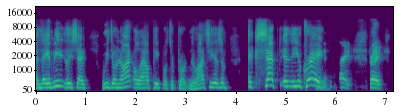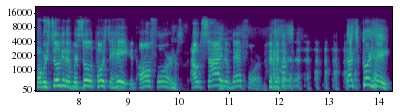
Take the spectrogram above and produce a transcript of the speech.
And they immediately said, we do not allow people to promote Nazism except in the Ukraine. right, right. But we're still gonna we're still opposed to hate in all forms outside of that form. That's good hate.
